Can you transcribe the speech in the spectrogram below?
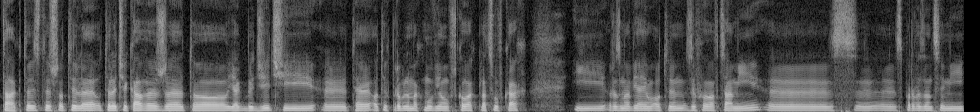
Tak, to jest też o tyle, o tyle ciekawe, że to jakby dzieci y, te, o tych problemach mówią w szkołach, placówkach i rozmawiają o tym z wychowawcami, y, z, y, z prowadzącymi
